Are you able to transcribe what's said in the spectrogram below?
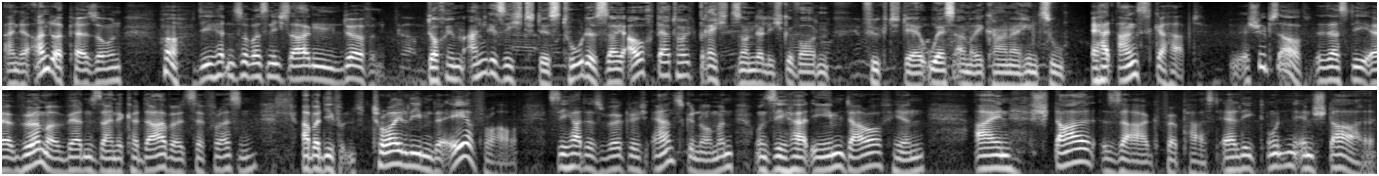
Eine andere Person die hätten sowas nicht sagen dürfen. Doch im Angesicht des Todes sei auch Bertolt Brecht sonderlich geworden, fügt der US-Amerikaner hinzu. Er hat Angst gehabt. Er schrieb es auf, dass die äh, Würmer werden seine Kadaver zerfressen. Aber die treu liebende Ehefrau, sie hat es wirklich ernst genommen und sie hat ihm daraufhin ein Stahlsarg verpasst. Er liegt unten in Stahl.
